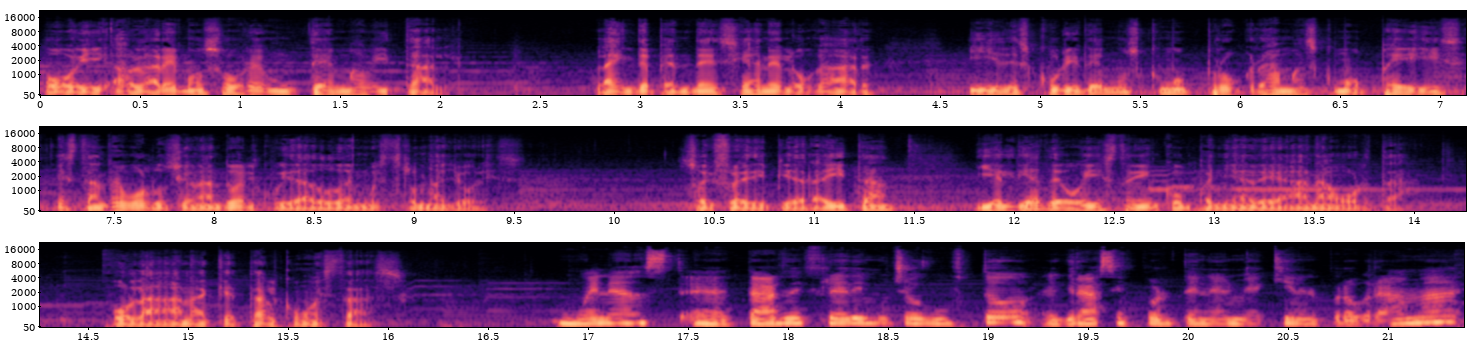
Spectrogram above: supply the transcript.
Hoy hablaremos sobre un tema vital, la independencia en el hogar, y descubriremos cómo programas como PACE están revolucionando el cuidado de nuestros mayores. Soy Freddy Piedraíta y el día de hoy estoy en compañía de Ana Horta. Hola Ana, ¿qué tal? ¿Cómo estás? Buenas eh, tardes, Freddy, mucho gusto. Eh, gracias por tenerme aquí en el programa.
